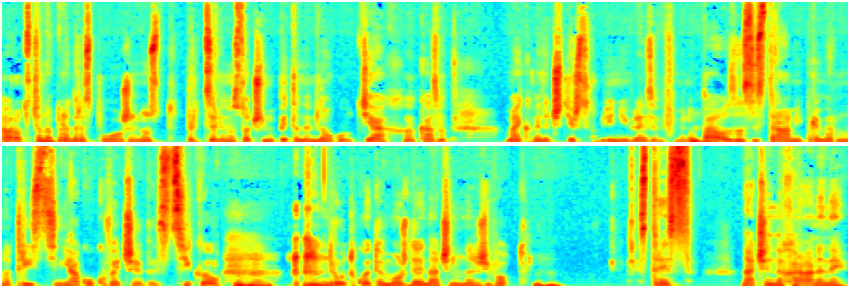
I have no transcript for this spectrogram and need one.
mm-hmm. родствена предразположеност. Целенасочено питане много от тях казват майка ми на 40 години влезе в менопауза, mm-hmm. сестра ми примерно на 30 няколко вече е без цикъл. Mm-hmm. Другото, което е, може да е начин на живот. Mm-hmm. Стрес, начин на хранене.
